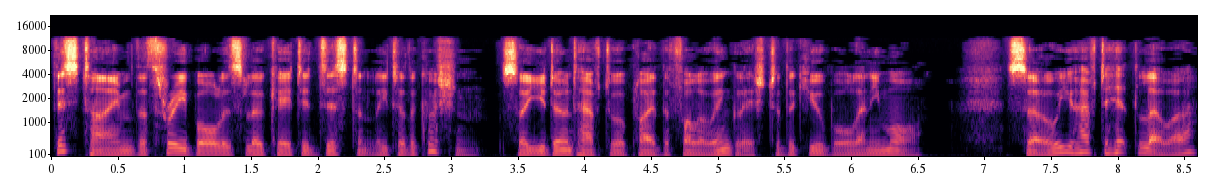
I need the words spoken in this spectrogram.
This time the three ball is located distantly to the cushion, so you don't have to apply the follow English to the cue ball anymore. So you have to hit lower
